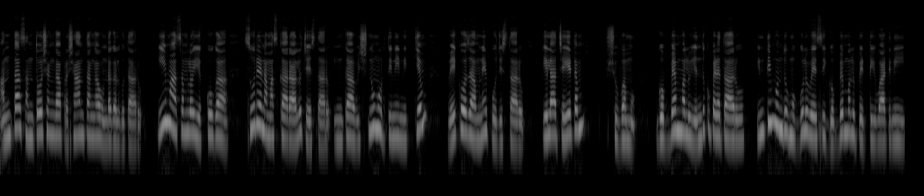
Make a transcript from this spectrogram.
అంతా సంతోషంగా ప్రశాంతంగా ఉండగలుగుతారు. ఈ మాసంలో ఎక్కువగా సూర్య నమస్కారాలు చేస్తారు. ఇంకా విష్ణుమూర్తిని నిత్యం వేకోజామునే పూజిస్తారు. ఇలా చేయటం శుభము. గొబ్బెమ్మలు ఎందుకు పెడతారు? ఇంటి ముందు ముగ్గులు వేసి గొబ్బెమ్మలు పెట్టి వాటిని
